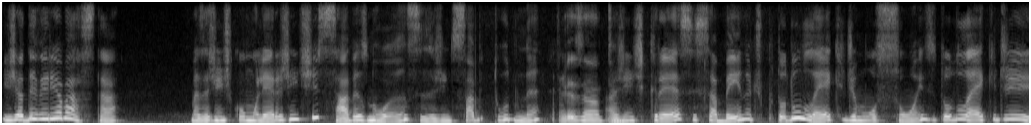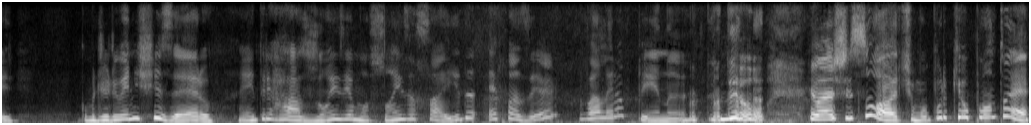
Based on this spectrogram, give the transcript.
e já deveria bastar. Mas a gente, como mulher, a gente sabe as nuances, a gente sabe tudo, né? Exato. A gente cresce sabendo, tipo, todo o leque de emoções e todo o leque de. Como diria o NX0, entre razões e emoções, a saída é fazer valer a pena. Entendeu? Eu acho isso ótimo, porque o ponto é,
